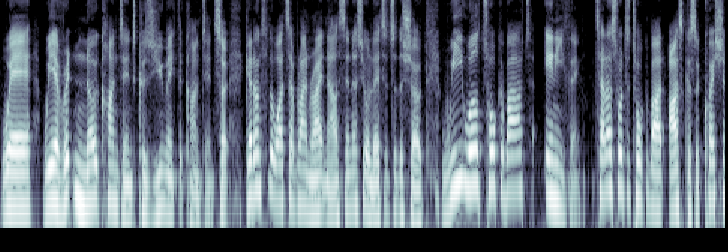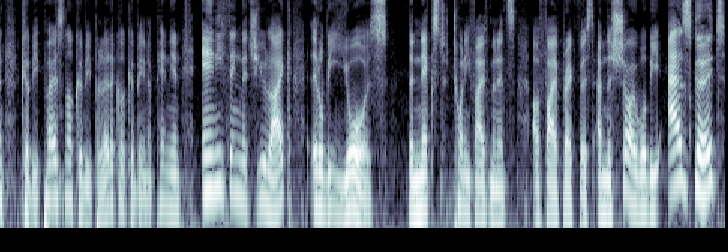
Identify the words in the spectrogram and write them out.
where we have written no content because you make the content. So get onto the WhatsApp line right now. Send us your letter to the show. We will talk about anything. Tell us what to talk about. Ask us a question. Could be personal. Could be political. Could be an opinion. Anything that you like, it'll be yours. The next 25 minutes of Five Breakfast, and the show will be as good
